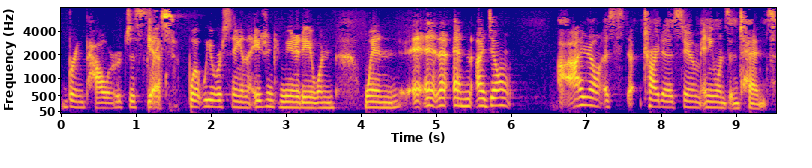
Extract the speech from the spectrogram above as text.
bring power, just yes. like what we were seeing in the Asian community when, when, and, and I don't, I don't try to assume anyone's intent.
